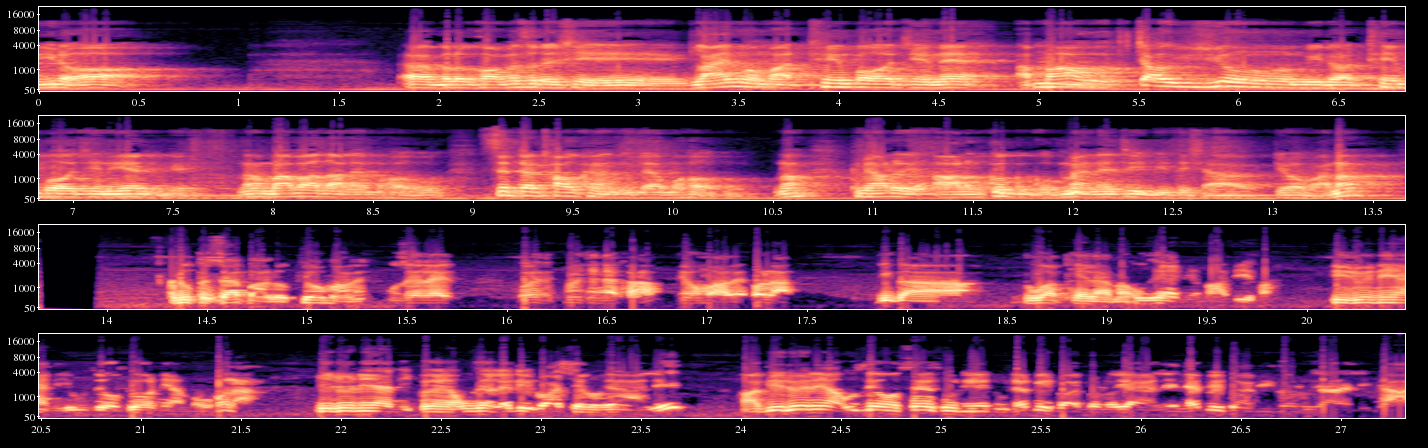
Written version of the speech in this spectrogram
ပြီးတော့ အဲဘယ်လိုခေါ်မလဲဆိုလို့ရှိရင် line ပေါ်မှာထင်ပေါ်ခြင်းနဲ့အပကိုကြောက်ရွံ့ပြီးတော့ထင်ပေါ်ခြင်းရဲ့လူတွေနော်မဘာသာလည်းမဟုတ်ဘူးစစ်တပ်ထောက်ခံသူလည်းမဟုတ်ဘူးနော်ခင်ဗျားတို့တွေအားလုံးကိုကိုကိုမှန်လဲကြည့်ပြီးတခြားပြောပါနော်လူပါဇက်ပါလို့ပြောမှာပဲဦးစင်းလည်းပြောပြောချင်တဲ့ခါပြောမှာပဲဟုတ်လားဒီကလူကဖင်လာမှာဦးစင်းကမြန်မာပြည်မှာပြည်တွင်းထဲကနေဦးစင်းကိုပြောနေရမှာဟုတ်လားပြည်တွင်းထဲကနေပြောရင်ဦးစင်းလက်တွေတွားရှင်းလို့ရတယ်လေ အာပြည်တွင်းထဲကဦးစင်းကိုဆဲဆိုနေတဲ့လူလက်တွေတွားပြောလို့ရတယ်လေလက်တွေတွားပြီးပြောလို့ရတယ်လေဒါ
